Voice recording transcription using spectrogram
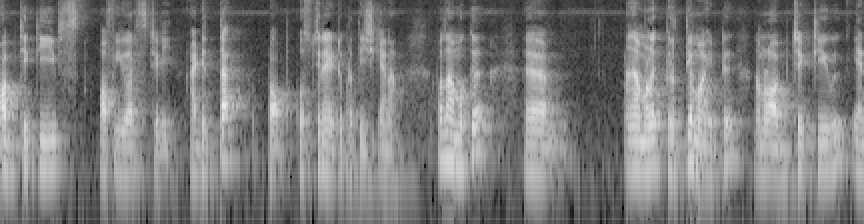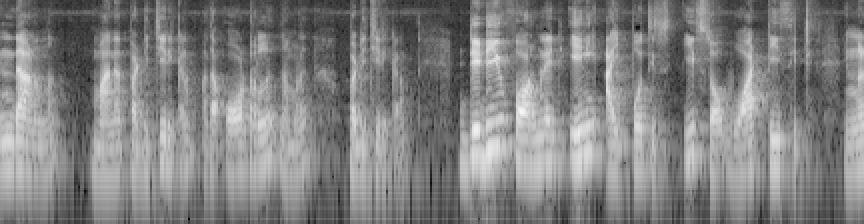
objectives of your study അടുത്ത ടോപ്പ് ക്വസ്റ്റ്യനായിട്ട് പ്രതീക്ഷിക്കാനാണ് അപ്പോൾ നമുക്ക് നമ്മൾ കൃത്യമായിട്ട് നമ്മൾ ഒബ്ജക്റ്റീവ് എന്താണെന്ന് മന പഠിച്ചിരിക്കണം അത് ഓർഡറിൽ നമ്മൾ പഠിച്ചിരിക്കണം. Did you formulate any hypothesis if so what is it നിങ്ങൾ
